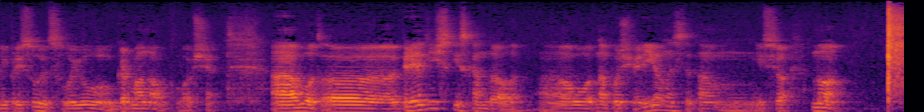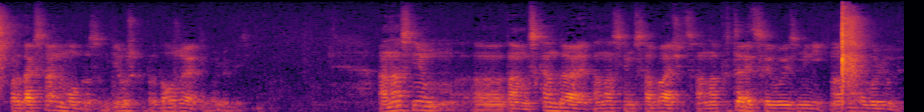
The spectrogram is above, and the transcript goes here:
не прессует свою гормоналку вообще. А, вот, э, периодические скандалы э, вот, на почве ревности там, и все. Но парадоксальным образом девушка продолжает его любить. Она с ним э, там скандалит, она с ним собачится, она пытается его изменить, но она его любит.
